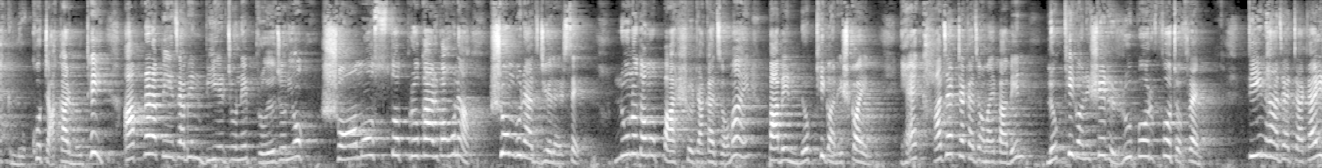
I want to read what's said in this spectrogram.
এক লক্ষ টাকার মধ্যেই আপনারা পেয়ে যাবেন বিয়ের জন্য প্রয়োজনীয় সমস্ত প্রকার গহনা শম্ভুনাথ জুয়েলার্সে ন্যূনতম পাঁচশো টাকা জমায় পাবেন লক্ষ্মী গণেশ কয়েন এক হাজার টাকা জমায় পাবেন লক্ষ্মী গণেশের রূপোর ফটো ফ্রেম তিন হাজার টাকায়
